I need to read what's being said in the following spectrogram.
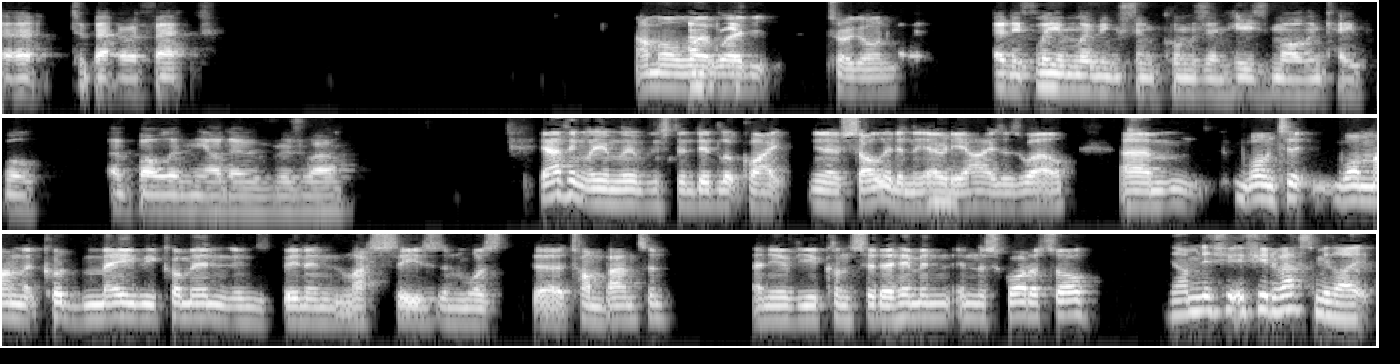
uh, to better effect. I'm all where, where did, sorry, go on. And if Liam Livingstone comes in, he's more than capable of bowling the odd over as well. Yeah, I think Liam Livingstone did look quite, you know, solid in the ODIs as well. Um, one to, one man that could maybe come in and been in last season was uh, Tom Banton. Any of you consider him in, in the squad at all? I mean, if, if you'd have asked me like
